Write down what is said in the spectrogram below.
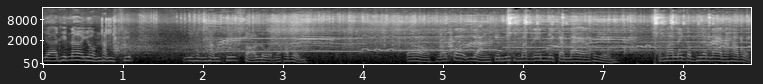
อย่าอาที่หน้าอย่าผมทำคลิปอย่าผมทำคลิปสอนโหลดนะครับผม เออแล้วก็อย่างเกมนี้สามารถเล่นด้วยกันได้นะครับผมสามารถเล่นกับเพื่อนได้นะครับผม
